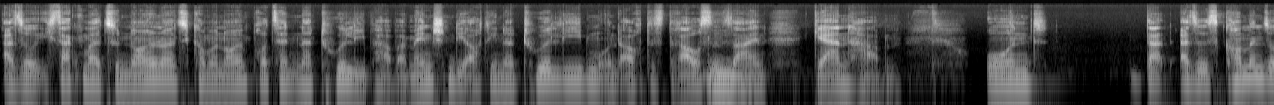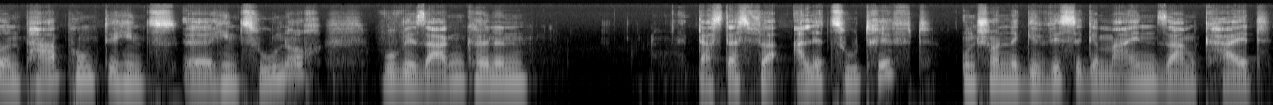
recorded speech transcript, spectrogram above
also ich sag mal zu 99,9 Prozent Naturliebhaber. Menschen, die auch die Natur lieben und auch das Draußensein gern haben. Und da, also es kommen so ein paar Punkte hinz, äh, hinzu noch, wo wir sagen können, dass das für alle zutrifft und schon eine gewisse Gemeinsamkeit,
